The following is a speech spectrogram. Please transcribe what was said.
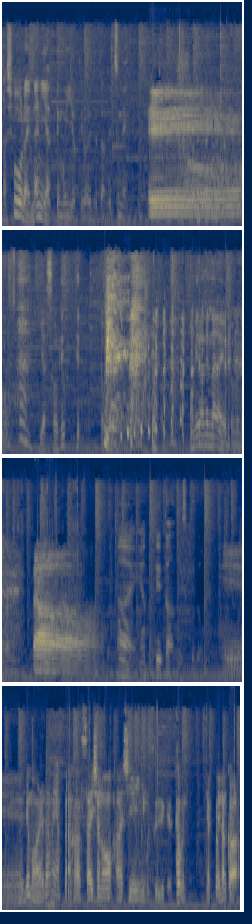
まあ、将来何やってもいいよって言われてたんで、常に。え いや、それって、決められないよと思いながー、ああ。ら。はい、やってたんですけど。えー、でもあれだな、やっぱなんか最初の話にも通じるけど、多分、やっぱりなんか、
